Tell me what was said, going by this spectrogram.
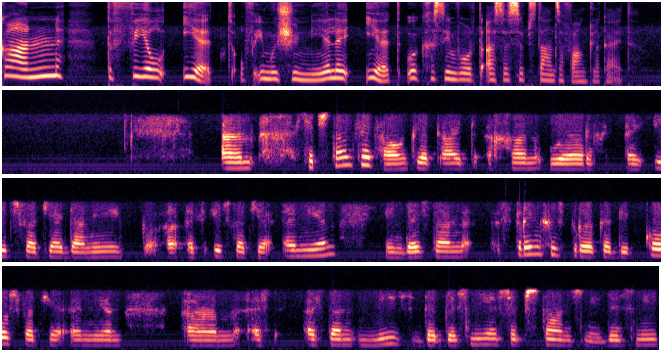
kan te veel eet of emosionele eet ook gesien word as 'n substansafhanklikheid? Ehm um, substansafhanklikheid gaan oor uh, iets wat jy dan nie uh, is iets wat jy inneem en dis dan streng gesproke die kos wat jy inneem ehm um, is is dan nie dit dis nie 'n substans nie dis nie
